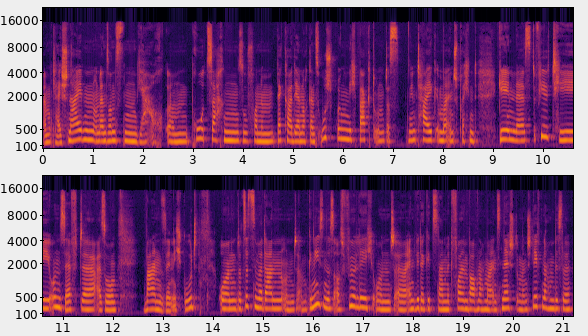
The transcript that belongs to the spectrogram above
ähm, gleich schneiden und ansonsten ja auch ähm, Brotsachen so von einem Bäcker, der noch ganz ursprünglich backt und das den Teig immer entsprechend gehen lässt, viel Tee und Säfte, also wahnsinnig gut. Und dort sitzen wir dann und ähm, genießen das ausführlich und äh, entweder geht's dann mit vollem Bauch nochmal ins Nest und man schläft noch ein bisschen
